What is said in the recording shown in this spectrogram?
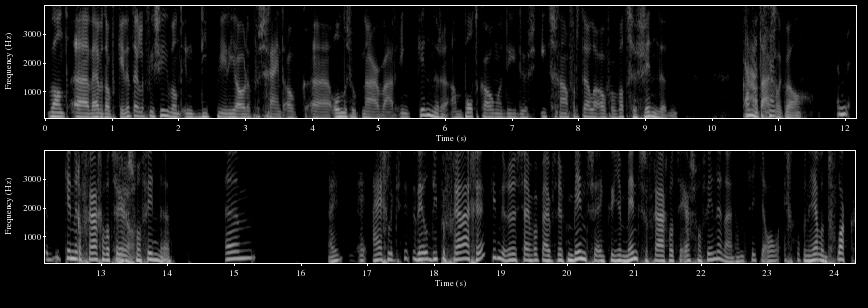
Want eh, we hebben het over kindertelevisie. Want in die periode verschijnt ook eh, onderzoek naar waarin kinderen aan bod komen. die dus iets gaan vertellen over wat ze vinden. Kan Ja, dat zijn- eigenlijk wel? En, kinderen vragen wat ze ergens Ja. van vinden. Ehm, eh, eigenlijk is dit een heel diepe vraag. Hè? Kinderen zijn wat mij betreft mensen. En kun je mensen vragen wat ze ergens van vinden? Nou, dan zit je al echt op een hellend vlak.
